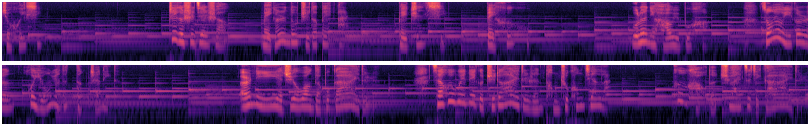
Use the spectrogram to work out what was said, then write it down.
就灰心。这个世界上，每个人都值得被爱、被珍惜、被呵护。无论你好与不好，总有一个人会永远的等着你的。而你也只有忘掉不该爱的人，才会为那个值得爱的人腾出空间来，更好的去爱自己该爱的人。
